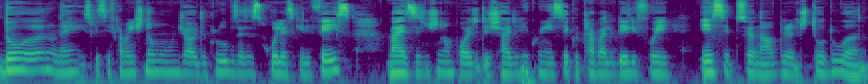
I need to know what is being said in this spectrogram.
do ano, né? Especificamente no Mundial de Clubes, as escolhas que ele fez. Mas a gente não pode deixar de reconhecer que o trabalho dele foi excepcional durante todo o ano.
